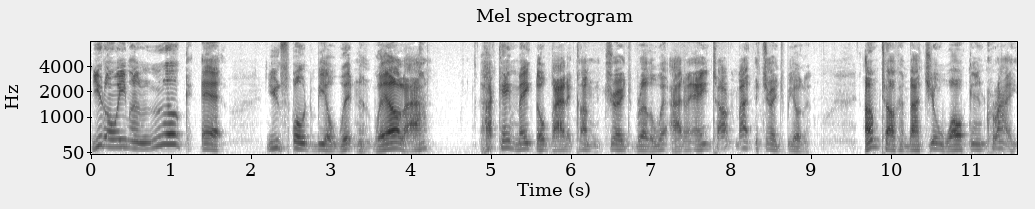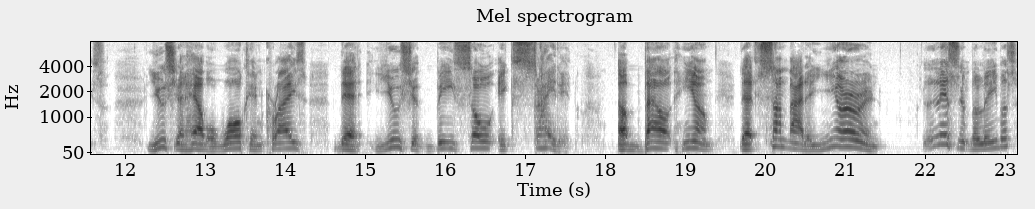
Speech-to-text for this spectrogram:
You don't even look at you supposed to be a witness. Well, I I can't make nobody come to church, brother. I ain't talking about the church building. I'm talking about your walk in Christ. You should have a walk in Christ that you should be so excited about Him that somebody yearn. Listen, believers,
